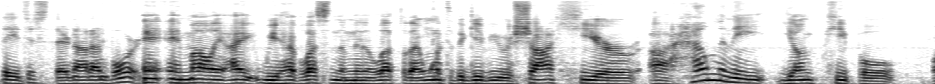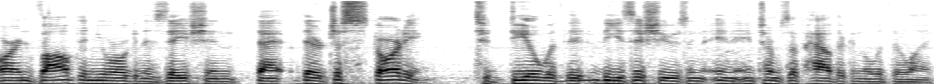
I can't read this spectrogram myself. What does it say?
they just, they're not on board. And, and Molly, I, we have less than a minute left, but I wanted to give you a shot here. Uh, how many young people are involved in your organization that they're just starting to deal with the, these issues in, in, in terms of how they're going to live their life?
